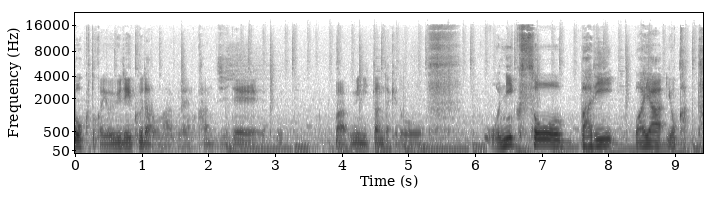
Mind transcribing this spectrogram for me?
億とか余裕でいくだろうなぐらいの感じでまあ見に行ったんだけどお肉そうバリワヤ良かった。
